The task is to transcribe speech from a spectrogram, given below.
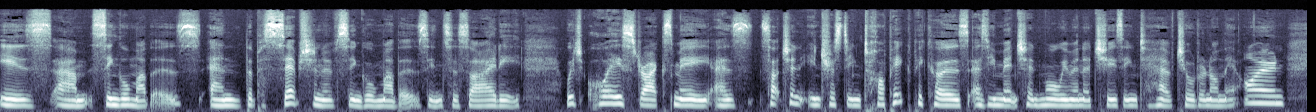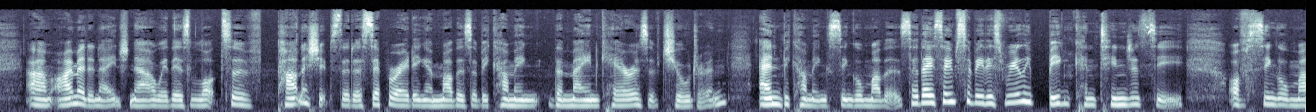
is um, single mothers and the perception of single mothers in society which always strikes me as such an interesting topic because, as you mentioned, more women are choosing to have children on their own. Um, I'm at an age now where there's lots of partnerships that are separating and mothers are becoming the main carers of children and becoming single mothers. So there seems to be this really big contingency of single mothers,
